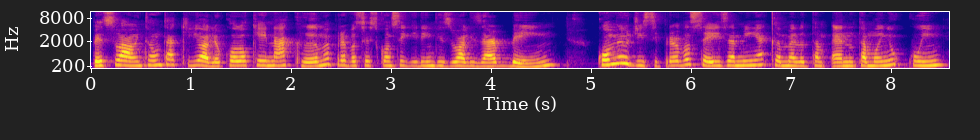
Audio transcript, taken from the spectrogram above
Pessoal, então tá aqui, olha, eu coloquei na cama pra vocês conseguirem visualizar bem. Como eu disse pra vocês, a minha cama é no tamanho queen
